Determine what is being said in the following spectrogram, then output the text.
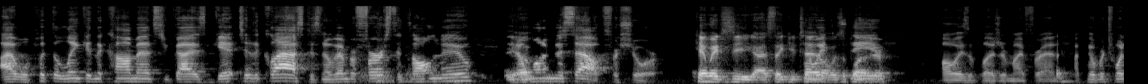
I will put the link in the comments. You guys get to the class because November 1st, it's all new. You yep. don't want to miss out for sure. Can't wait to see you guys. Thank you, Ted. Always a pleasure. Always a pleasure, my friend. October 20.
